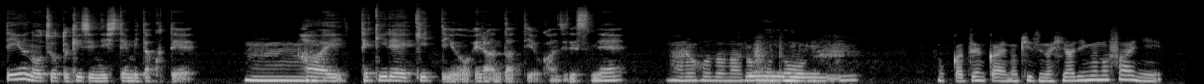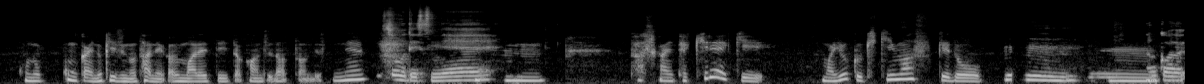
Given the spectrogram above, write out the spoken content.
っていうのをちょっと記事にしてみたくて、うんはい。適齢期っていうのを選んだっていう感じですね。なるほどなるほど、うん。そっか前回の記事のヒアリングの際にこの今回の記事の種が生まれていた感じだったんですね。そうですね。うん、確かに適齢期、まあ、よく聞きますけど、うん、うん。なんか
